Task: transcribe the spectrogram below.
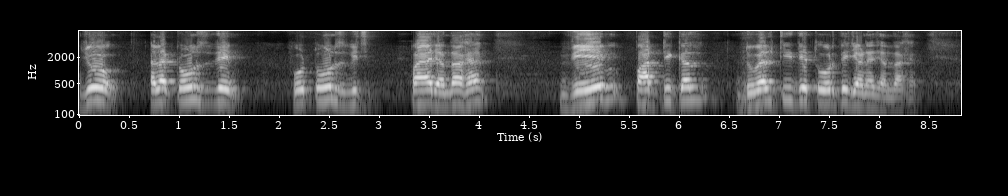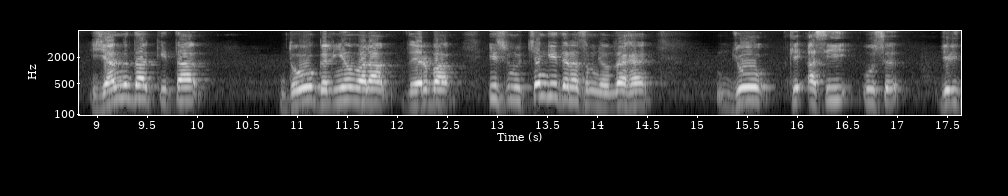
ਜੋ ਇਲੈਕਟ੍ਰੋਨਸ ਦੇ ਫੋਟੋਨਸ ਵਿੱਚ ਪਾਇਆ ਜਾਂਦਾ ਹੈ ਵੇਵ ਪਾਰਟੀਕਲ ਡੁਅਲਟੀ ਦੇ ਤੌਰ ਤੇ ਜਾਣਿਆ ਜਾਂਦਾ ਹੈ। ਯੰਗ ਦਾ ਕੀਤਾ ਦੋ ਗਲੀਆਂ ਵਾਲਾ ਤਜਰਬਾ ਇਸ ਨੂੰ ਚੰਗੀ ਤਰ੍ਹਾਂ ਸਮਝਾਉਂਦਾ ਹੈ, ਜੋ ਕਿ ਅਸੀਂ ਉਸ ਜਿਹੜੀ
